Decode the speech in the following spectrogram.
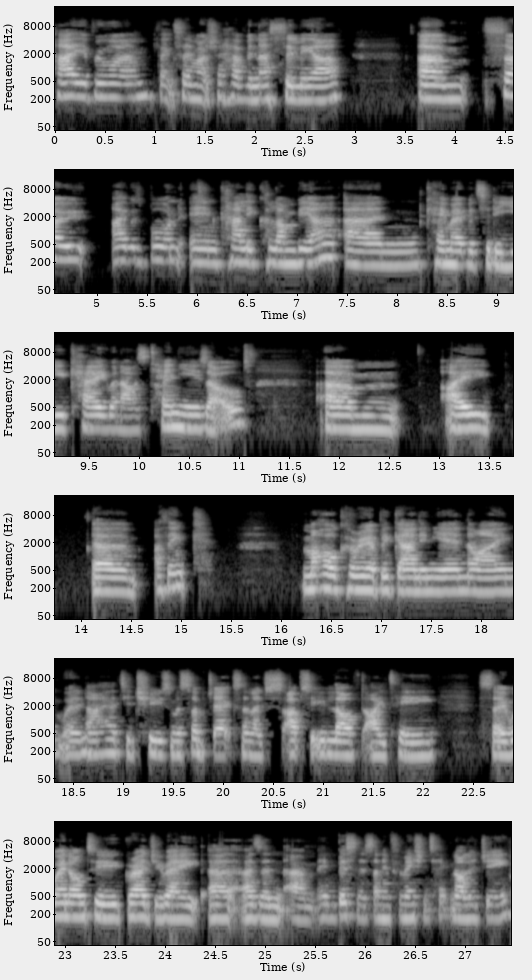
Hi, everyone. Thanks so much for having us, Cilia. Um, so, I was born in Cali, Colombia, and came over to the UK when I was 10 years old. Um, I, uh, I think my whole career began in year nine when I had to choose my subjects, and I just absolutely loved IT. So went on to graduate uh, as an um, in business and information technology,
